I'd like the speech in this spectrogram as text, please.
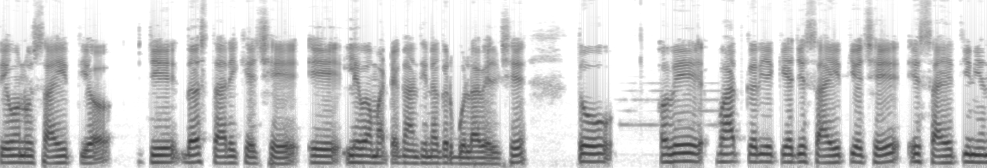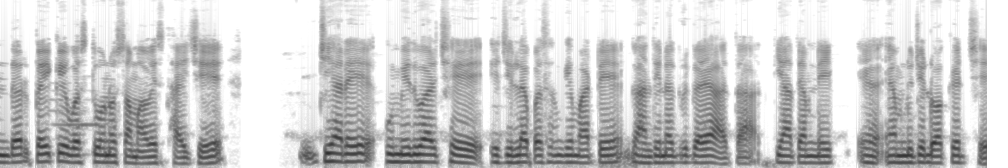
તેઓનું સાહિત્ય જે દસ તારીખે છે એ લેવા માટે ગાંધીનગર બોલાવેલ છે. તો હવે વાત કરીએ કે જે સાહિત્ય છે, એ સાહિત્યની અંદર કઈ કઈ વસ્તુઓનો સમાવેશ થાય છે? જ્યારે ઉમેદવાર છે એ જિલ્લા પસંદગી માટે ગાંધીનગર ગયા હતા, ત્યાં તેમને એમનું જે ડોકેટ છે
